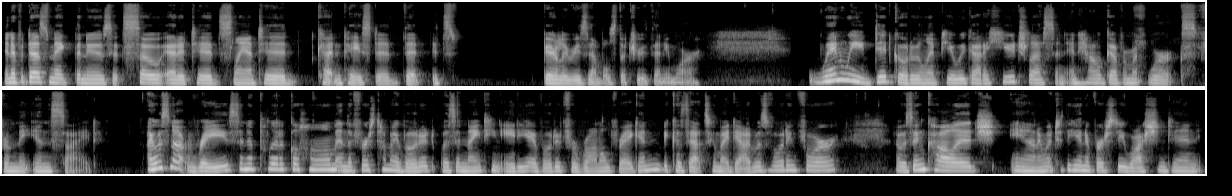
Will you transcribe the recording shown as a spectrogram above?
And if it does make the news, it's so edited, slanted, cut and pasted that it's barely resembles the truth anymore when we did go to Olympia, we got a huge lesson in how government works from the inside. I was not raised in a political home, and the first time I voted was in 1980. I voted for Ronald Reagan because that's who my dad was voting for. I was in college and I went to the University of Washington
